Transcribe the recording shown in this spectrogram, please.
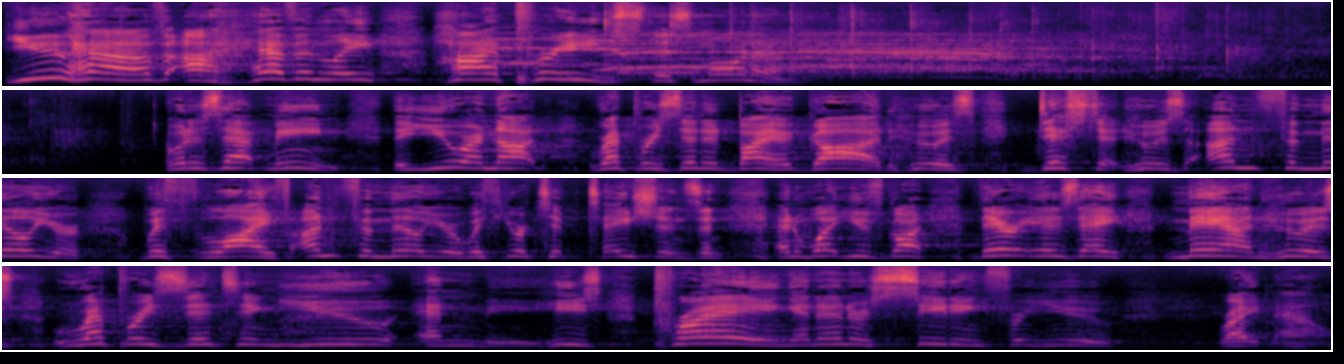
You have a heavenly high priest this morning. What does that mean? That you are not represented by a God who is distant, who is unfamiliar with life, unfamiliar with your temptations and, and what you've got. There is a man who is representing you and me. He's praying and interceding for you right now.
